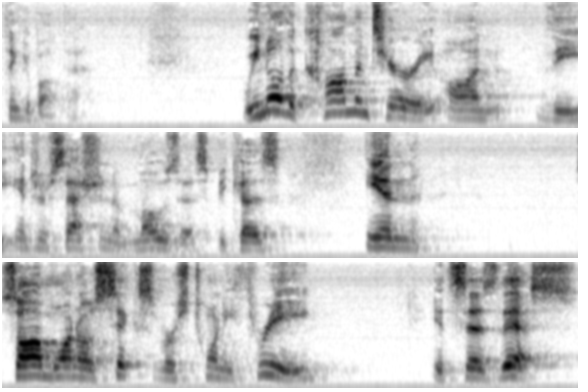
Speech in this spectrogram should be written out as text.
Think about that. We know the commentary on the intercession of Moses because in Psalm 106, verse 23, it says this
